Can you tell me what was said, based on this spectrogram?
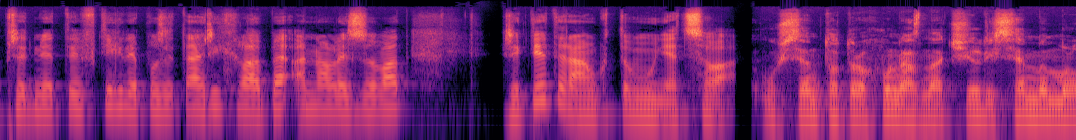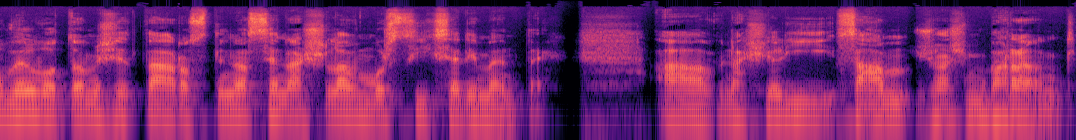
předměty v těch depozitářích lépe analyzovat, Řekněte nám k tomu něco. Už jsem to trochu naznačil, když jsem mluvil o tom, že ta rostlina se našla v mořských sedimentech. A našel ji sám Joachim Barant.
